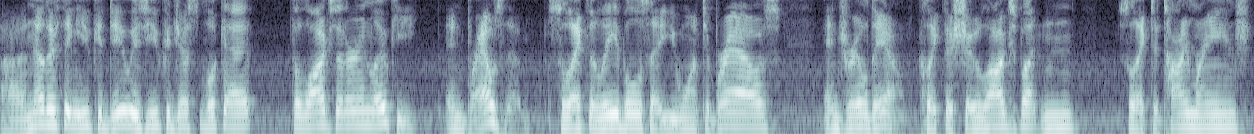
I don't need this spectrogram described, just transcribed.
Uh, another thing you could do is you could just look at the logs that are in Loki and browse them. Select the labels that you want to browse and drill down. Click the Show Logs button, select a time range,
